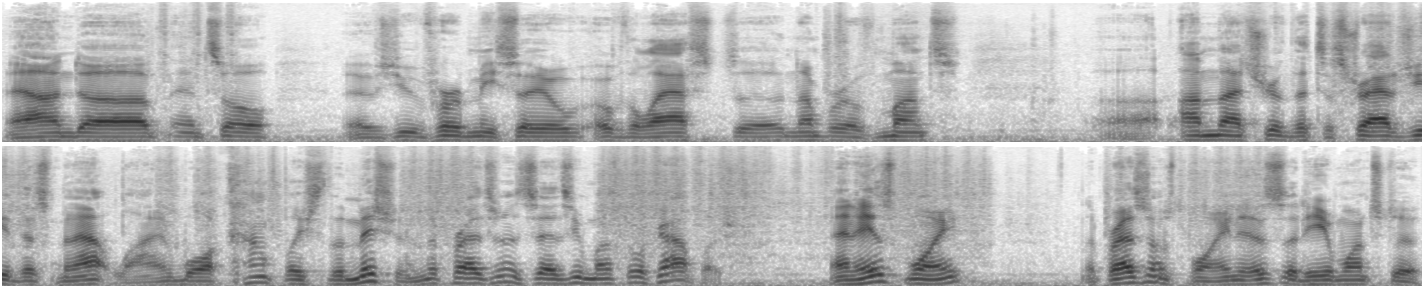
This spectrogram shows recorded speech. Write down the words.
And uh, and so, as you've heard me say over the last uh, number of months, uh, I'm not sure that the strategy that's been outlined will accomplish the mission the president says he wants to accomplish. And his point, the president's point, is that he wants to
